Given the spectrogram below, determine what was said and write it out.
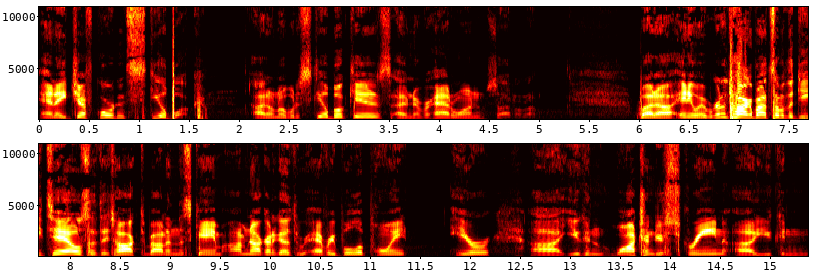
and a Jeff Gordon steelbook. I don't know what a steelbook is. I've never had one, so I don't know. But uh, anyway, we're going to talk about some of the details that they talked about in this game. I'm not going to go through every bullet point here. Uh, you can watch on your screen. Uh, you can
